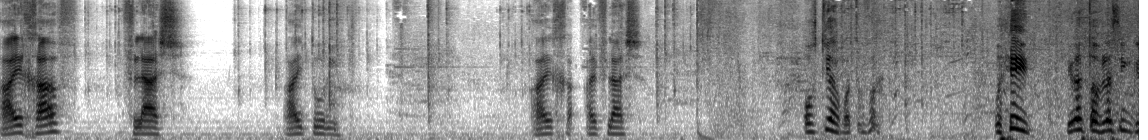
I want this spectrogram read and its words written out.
I have flash. I turn. I, ha I flash. Hostia, what the fuck. Wait, he gastó flash sin.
